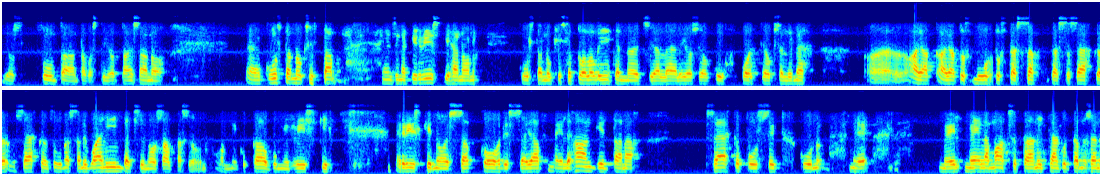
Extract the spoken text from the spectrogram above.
jos suuntaantavasti jotain sanoo. Kustannuksista ensinnäkin riskihän on kustannuksissa tuolla liikennöitsijällä, eli jos joku poikkeuksellinen ajat, ajatus muutus tässä, tässä sähkö, sähkön suunnassa, niin vain indeksin osalta se on, on niin kuin kaupungin riski riski noissa kohdissa. Ja meille hankintana sähköpussit, kun ne, me, meillä maksetaan ikään kuin tämmöisen,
